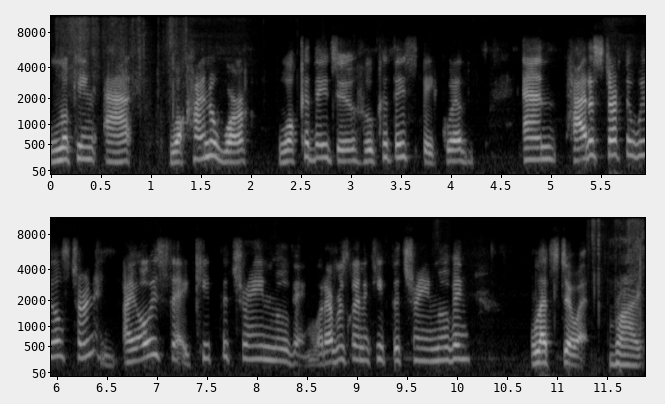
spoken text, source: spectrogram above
looking at what kind of work, what could they do, who could they speak with, and how to start the wheels turning. I always say, keep the train moving. Whatever's going to keep the train moving, let's do it. Right.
